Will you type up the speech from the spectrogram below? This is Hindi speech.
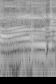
how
